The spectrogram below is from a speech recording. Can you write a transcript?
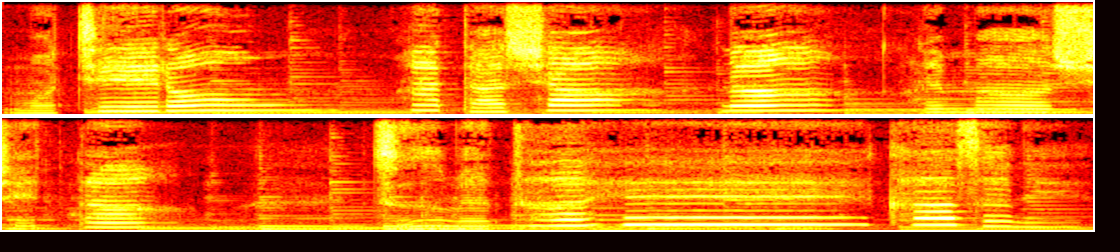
もちろん私は慣れました冷たい風に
